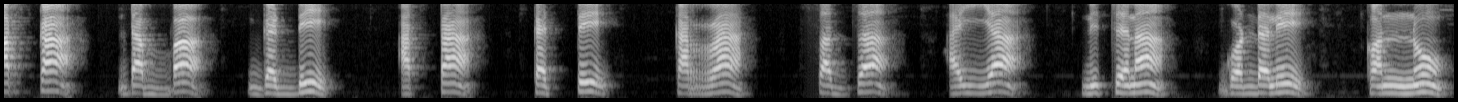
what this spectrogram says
అక్క డబ్బా గడ్డి అట్ట కత్తి కర్ర సజ్జ అయ్య నిచ్చెన గొడ్డలి కన్ను.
